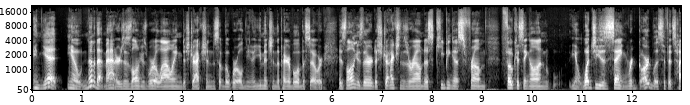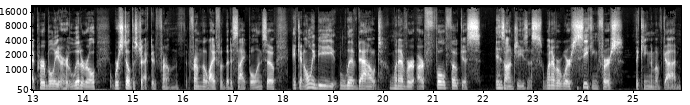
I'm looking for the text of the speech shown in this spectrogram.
And yet, you know, none of that matters as long as we're allowing distractions of the world. You know, you mentioned the parable of the sower. As long as there are distractions around us keeping us from focusing on, you know, what Jesus is saying, regardless if it's hyperbole or literal, we're still distracted from from the life of the disciple. And so it can only be lived out whenever our full focus is on Jesus, whenever we're seeking first the kingdom of God.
